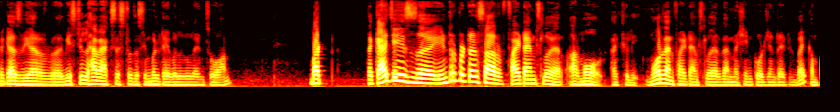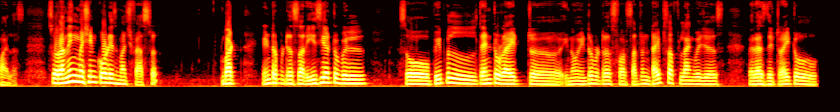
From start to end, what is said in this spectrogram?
because we are uh, we still have access to the symbol table and so on. But the catch is uh, interpreters are 5 times slower or more actually more than 5 times slower than machine code generated by compilers. So, running machine code is much faster, but interpreters are easier to build. So, people tend to write uh, you know interpreters for certain types of languages whereas they try to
